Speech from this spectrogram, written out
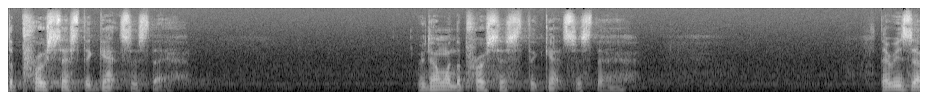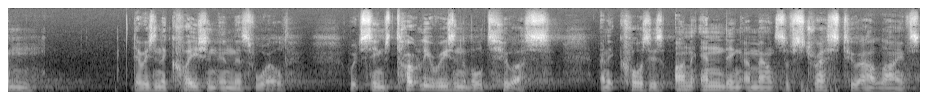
the process that gets us there. We don't want the process that gets us there. There is, um, there is an equation in this world which seems totally reasonable to us, and it causes unending amounts of stress to our lives.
